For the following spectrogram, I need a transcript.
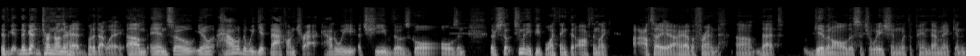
they've, they've gotten turned on their head, put it that way. Um, and so, you know, how do we get back on track? How do we achieve those goals? And there's so, too many people, I think, that often like, I'll tell you, I have a friend um, that, given all this situation with the pandemic, and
